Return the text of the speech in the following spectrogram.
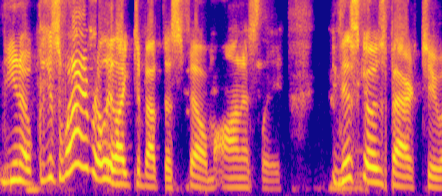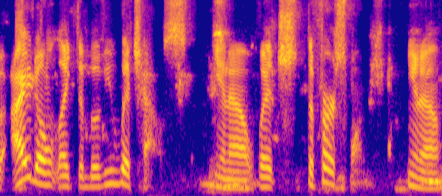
you know, because what I really liked about this film, honestly, this goes back to I don't like the movie Witch House, you know, which the first one, you know,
